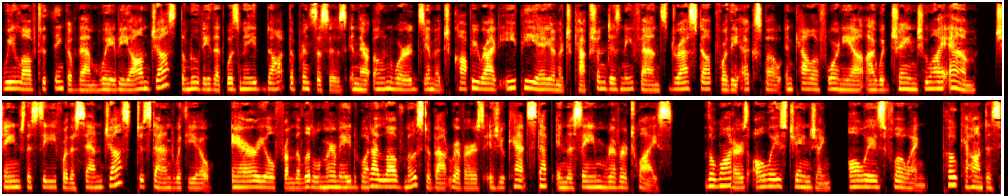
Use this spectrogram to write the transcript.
We love to think of them way beyond just the movie that was made. The princesses in their own words image copyright EPA image caption Disney fans dressed up for the expo in California I would change who I am, change the sea for the sand just to stand with you. Ariel from The Little Mermaid What I love most about rivers is you can't step in the same river twice. The water's always changing, always flowing. Pocahontas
